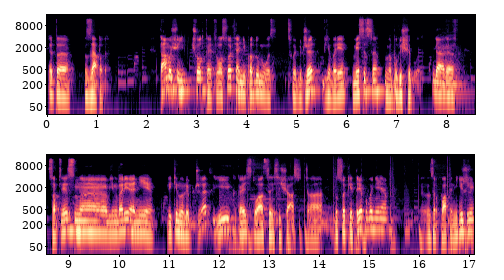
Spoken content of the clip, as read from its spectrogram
Это Запада. Там очень четкая философия, они продумывают свой бюджет в январе месяце на будущий год. Да, да. Соответственно, в январе они прикинули бюджет и какая ситуация сейчас. Высокие требования, зарплаты ниже,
